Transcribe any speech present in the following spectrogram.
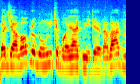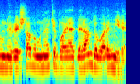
و جواب رو به اونی که باید میده و بعد رونوشتا به اونایی که باید برن دوباره میره.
